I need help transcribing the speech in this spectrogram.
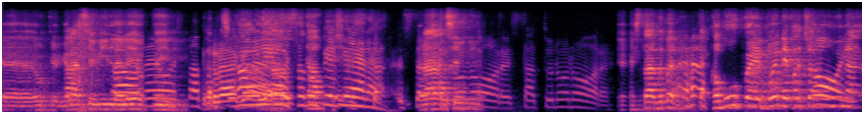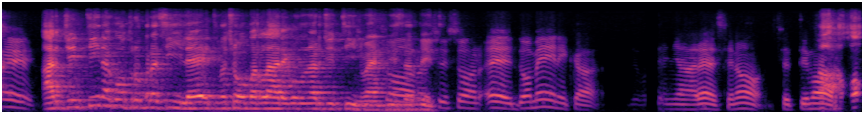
che, okay, grazie mille ciao, Leo. Leo, è stato, ciao Leo, è stato un piacere. È, stato grazie un onore, è stato un onore. È stato per... Comunque poi ne facciamo Noi, una eh. Argentina contro Brasile, ti facciamo parlare con un argentino, eh, ci sono, ci sono. Eh, domenica segnare, eh, se no se ti muovo. Oh,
